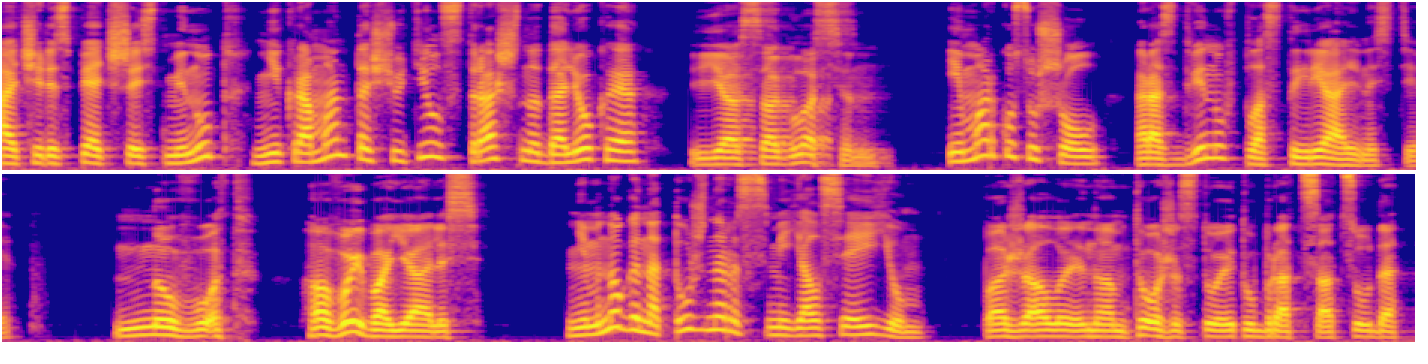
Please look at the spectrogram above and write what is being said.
А через 5-6 минут некромант ощутил страшно далекое «Я согласен». И Маркус ушел, раздвинув пласты реальности. «Ну вот, а вы боялись!» Немного натужно рассмеялся Июм. «Пожалуй, нам тоже стоит убраться отсюда.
